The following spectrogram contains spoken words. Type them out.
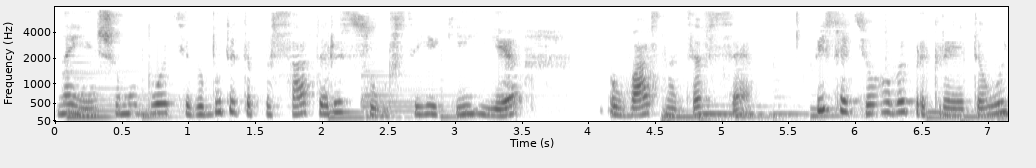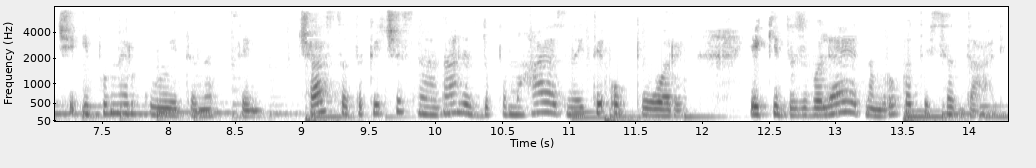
на іншому боці ви будете писати ресурси, які є у вас на це все. Після цього ви прикриєте очі і поміркуєте над цим. Часто такий чесний аналіз допомагає знайти опори, які дозволяють нам рухатися далі.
